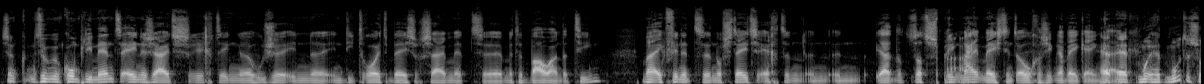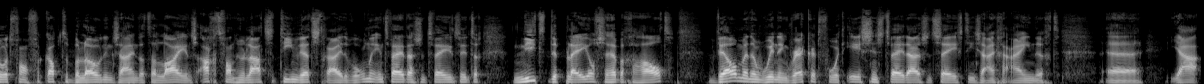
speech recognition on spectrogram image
is een, natuurlijk een compliment enerzijds richting uh, hoe ze in, uh, in Detroit bezig zijn met, uh, met het bouwen aan dat team. Maar ik vind het nog steeds echt een, een, een ja, dat, dat springt mij het meest in het oog als ik naar week 1 het, kijk. Het, het, moet een soort van verkapte beloning zijn dat de Lions acht van hun laatste tien wedstrijden wonnen in 2022. Niet de play-offs hebben gehaald. Wel met een winning record voor het eerst sinds 2017 zijn geëindigd. ja,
